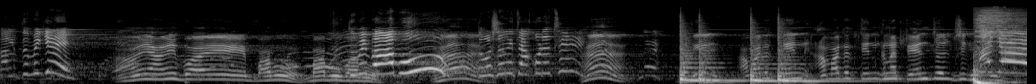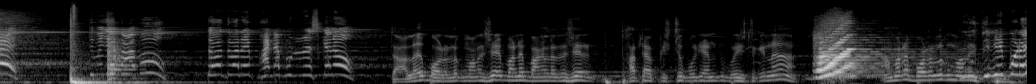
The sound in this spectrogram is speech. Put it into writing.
তাহলে তুমি কে? আমি আমি বাবু বাবু তুমি বাবু। হ্যাঁ। তোমার সঙ্গে চা করেছে হ্যাঁ। আমাদের তিন আমাদের তিনখানা ট্রেন চলছে তুমি যে বাবু তো তোমার ফাটা ফুটো ড্রেস কেন? তাহলে বড়লোক মানুষের মানে বাংলাদেশের ফাটা কৃষ্ণপুরি আমি তো বসে থাকি না। আমরা বড়লোক মানুষ। পড়ে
